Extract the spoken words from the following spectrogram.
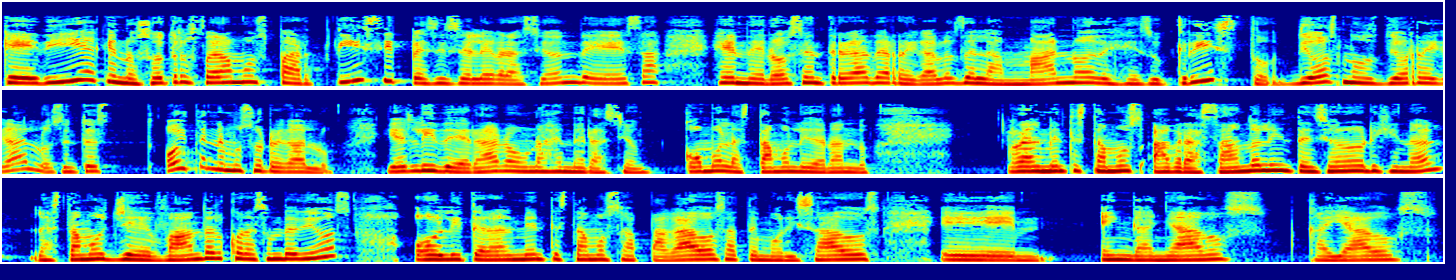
quería que nosotros fuéramos partícipes y celebración de esa generosa entrega de regalos de la mano de Jesucristo. Dios nos dio regalos. Entonces, hoy tenemos un regalo y es liderar a una generación. ¿Cómo la estamos liderando? ¿Realmente estamos abrazando la intención original? ¿La estamos llevando al corazón de Dios? ¿O literalmente estamos apagados, atemorizados, eh, engañados, callados,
